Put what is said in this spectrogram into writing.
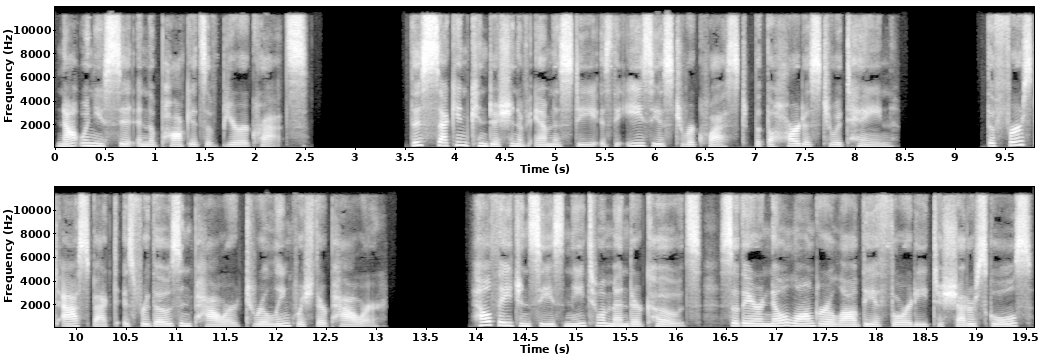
not when you sit in the pockets of bureaucrats. This second condition of amnesty is the easiest to request but the hardest to attain. The first aspect is for those in power to relinquish their power. Health agencies need to amend their codes so they are no longer allowed the authority to shutter schools,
